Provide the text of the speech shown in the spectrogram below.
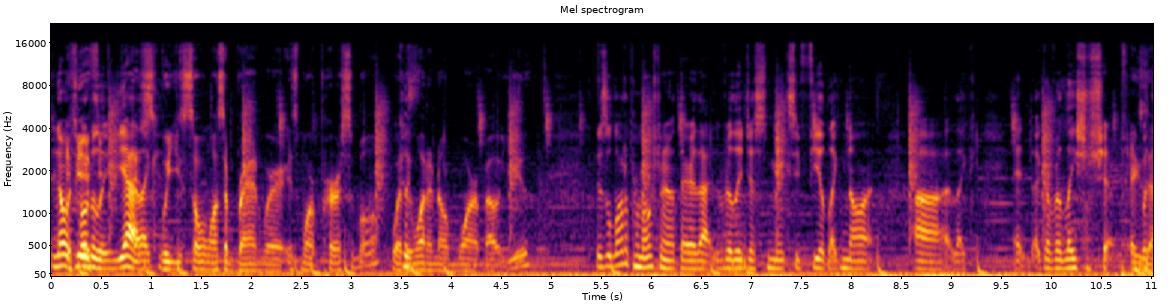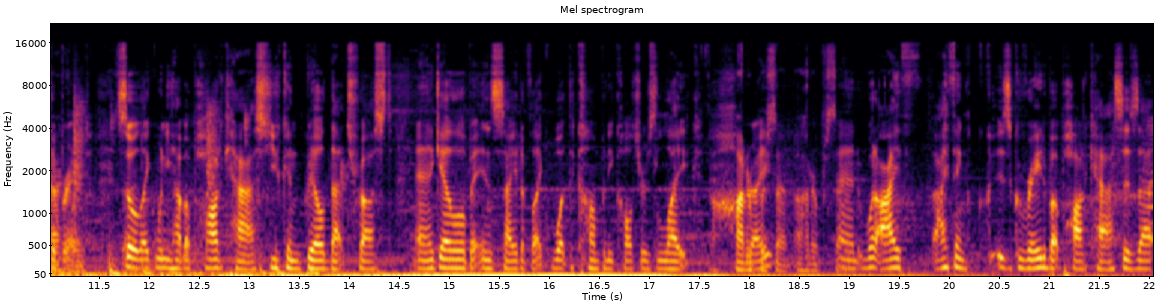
No, If you- if totally. yeah, like when you someone wants a brand where it's more personal, where they want to know more about you. there's a lot of promotion out there that really just makes you feel like not uh, like like a relationship with the Exactly, brand. So like when you have a podcast, you can build that trust and get a little bit insight of like what the company culture is like. A 100%, a hundred percent. And what I th- I think is great about podcasts is that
